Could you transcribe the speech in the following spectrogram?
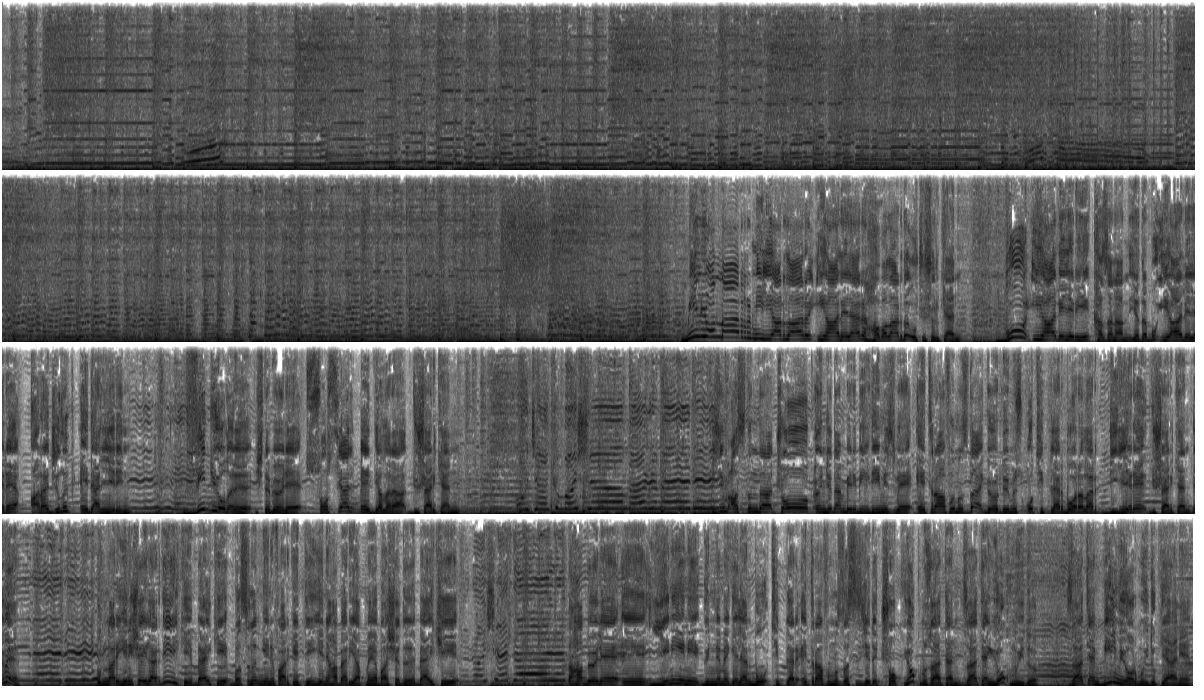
Milyarlar ihaleler havalarda uçuşurken bu ihaleleri kazanan ya da bu ihalelere aracılık edenlerin videoları işte böyle sosyal medyalara düşerken bizim aslında çok önceden beri bildiğimiz ve etrafımızda gördüğümüz o tipler bu aralar dillere düşerken değil mi? Bunlar yeni şeyler değil ki. Belki basının yeni fark ettiği, yeni haber yapmaya başladığı, belki daha böyle e, yeni yeni gündeme gelen bu tipler etrafımızda sizce de çok yok mu zaten? Zaten yok muydu? Zaten bilmiyor muyduk yani?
